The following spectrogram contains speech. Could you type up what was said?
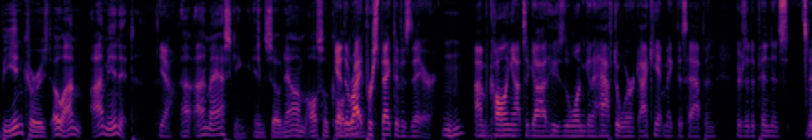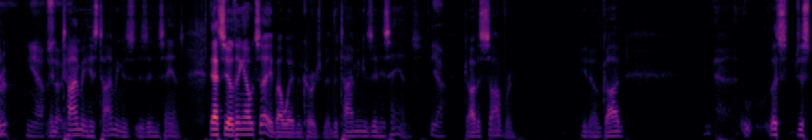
be encouraged. Oh, I'm I'm in it. Yeah. I, I'm asking, and so now I'm also called. Yeah. The right perspective is there. Mhm. I'm calling out to God, who's the one going to have to work. I can't make this happen. There's a dependence. Yeah. You know, And so, yeah. timing, his timing is, is in his hands. That's the other thing I would say by way of encouragement. The timing is in his hands. yeah. God is sovereign. You know, God. Let's just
